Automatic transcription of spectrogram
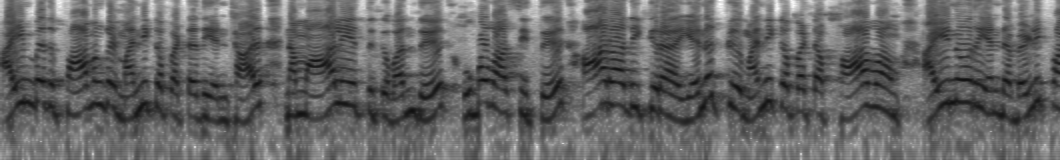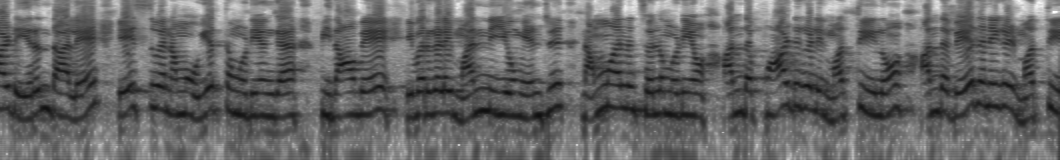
ஐம்பது பாவங்கள் மன்னிக்கப்பட்டது என்றால் நம்ம ஆலயத்துக்கு வந்து உபவாசித்து ஆராதிக்கிற எனக்கு மன்னிக்கப்பட்ட பாவம் ஐநூறு என்ற வெளிப்பாடு இருந்தாலே இயேசுவை நம்ம உயர்த்த முடியுங்க. பிதாவே இவர்களை மன்னியும் என்று நம்மாலும் சொல்ல முடியும். அந்த பாடுகளின் மத்தியிலும் அந்த வேதனைகள் மத்தியிலும்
